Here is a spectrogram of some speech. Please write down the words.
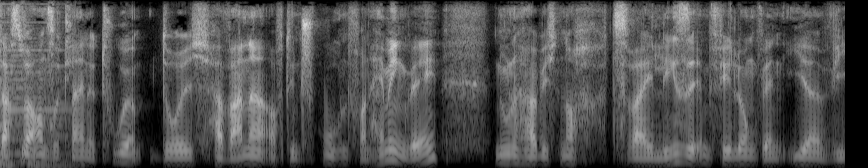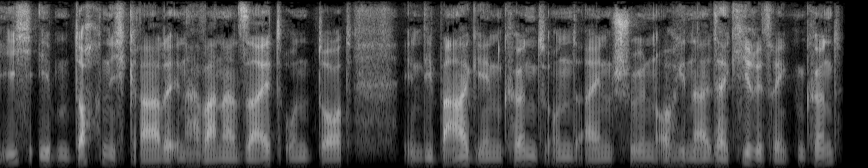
Das war unsere kleine Tour durch Havanna auf den Spuren von Hemingway. Nun habe ich noch zwei Leseempfehlungen, wenn ihr wie ich eben doch nicht gerade in Havanna seid und dort in die Bar gehen könnt und einen schönen Original Daiquiri trinken könnt.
